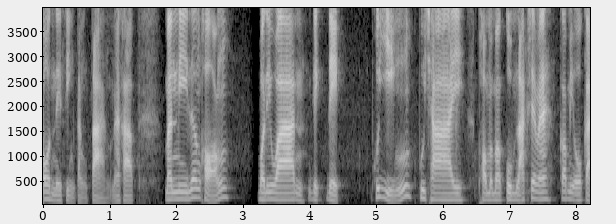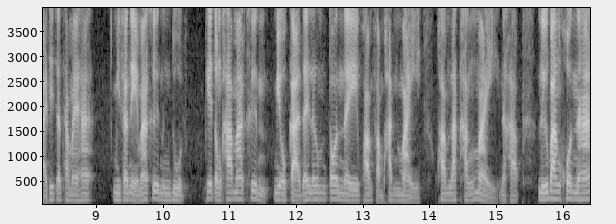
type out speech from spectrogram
ต้นในสิ่งต่างๆนะครับ มันมีเรื่องของบริวารเด็กๆ ผู้หญิง ผู้ชาย พอมันมากลุ่มรักใช่ไหมก็มีโอกาสที่จะทำไมฮะ มีเสน่ห์มากขึ้นดึงดูดเพศตรงข้ามมากขึ้น มีโอกาสได้เริ่มต้นในความสัมพันธ์ใหม่ ความรักครั้งใหม่นะครับ หรือบางคนนะฮะ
